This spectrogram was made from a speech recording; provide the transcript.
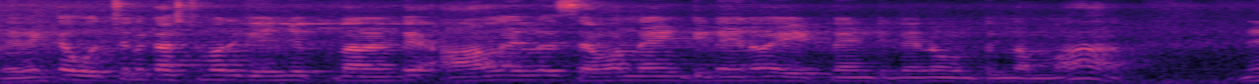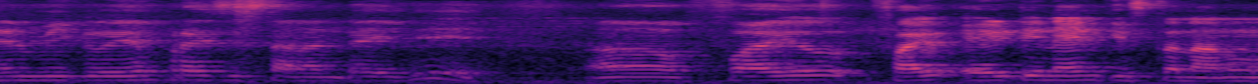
నేను ఇంకా వచ్చిన కస్టమర్కి ఏం చెప్తున్నానంటే ఆన్లైన్లో seven ninety nine eight ninety nine ఉంటుందమ్మా. నేను మీకు ఏం ప్రైస్ ఇస్తానంటే ఇది ఫైవ్ ఫైవ్ ఎయిటీ నైన్కి ఇస్తున్నాను.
